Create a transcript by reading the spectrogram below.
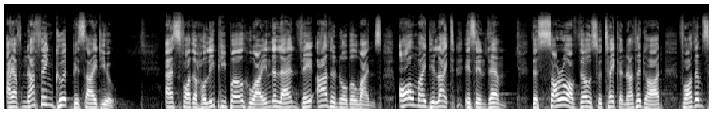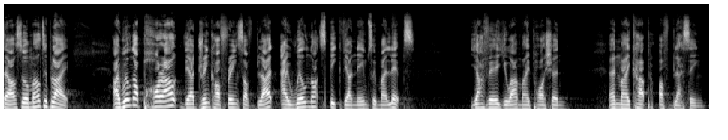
I have nothing good beside you. As for the holy people who are in the land, they are the noble ones. All my delight is in them. The sorrow of those who take another God for themselves will multiply. I will not pour out their drink offerings of blood. I will not speak their names with my lips. Yahweh, you are my portion and my cup of blessing.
